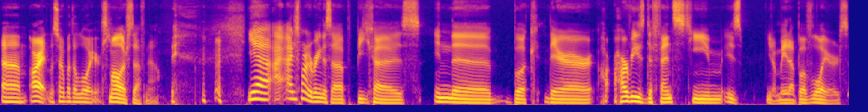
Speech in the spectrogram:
Um, all right, let's talk about the lawyer. Smaller stuff now. yeah, I, I just wanted to bring this up because in the book, there Har- Harvey's defense team is you know made up of lawyers,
